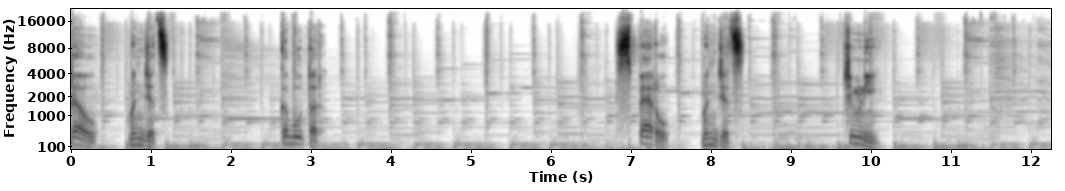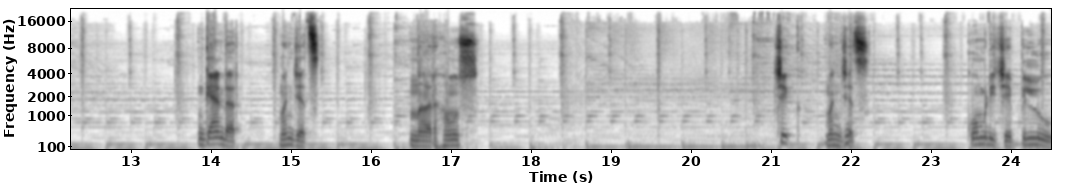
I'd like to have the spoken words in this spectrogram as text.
डव म्हणजेच कबूतर. स्पॅरो म्हणजेच चिमणी. गँडर म्हणजेच नरहंस. चिक म्हणजेच कोंबडीचे पिल्लू.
